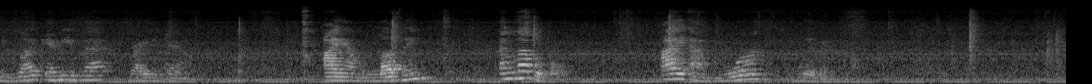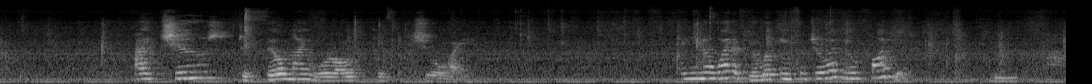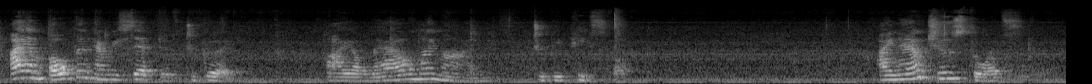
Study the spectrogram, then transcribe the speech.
If you like any of that, write it down. I am loving and lovable. I am worth living. I choose to fill my world with joy. And you know what? If you're looking for joy, you'll find it. I am open and receptive to good. I allow my mind to be peaceful. I now choose thoughts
